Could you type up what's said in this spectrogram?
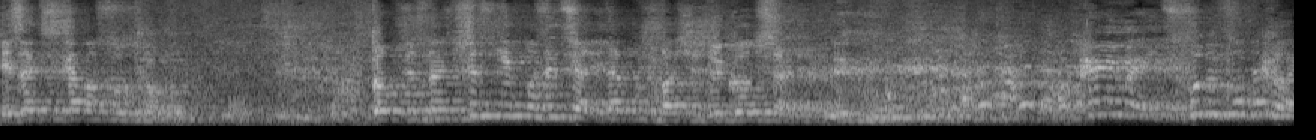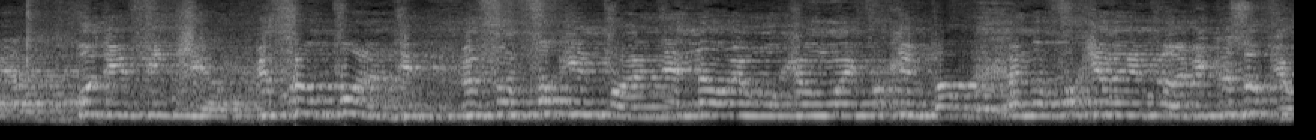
jest jak z Kama Sutrą. Dobrze znać wszystkie pozycje, ale tak używa się tylko trzech. Hey mates, who the fuck are you? You think here? You're from Poland? You're from fucking Poland, and now you're walking on my fucking path, and I'm fucking unemployed because of you,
